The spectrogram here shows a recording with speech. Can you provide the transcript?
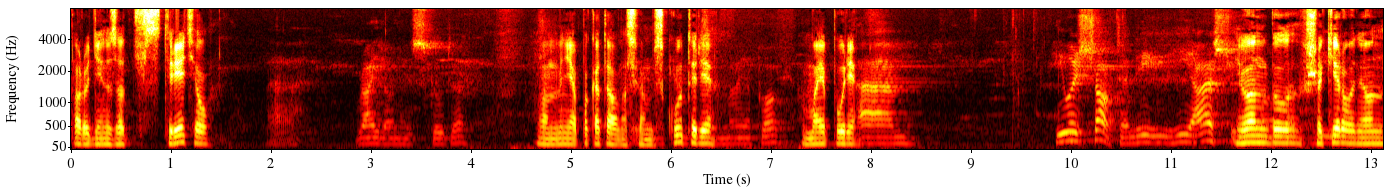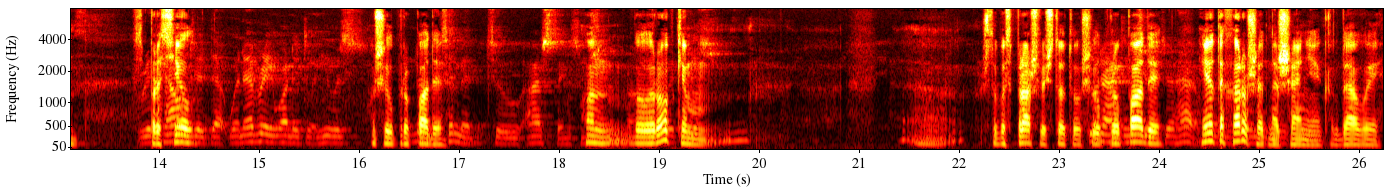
пару дней назад встретил. Он меня покатал на своем скутере в Майпуре. И он был шокирован, и он спросил у Шил Прабхупады. Он был робким, э, чтобы спрашивать что-то у Шилпрапады. И это хорошее отношение, когда вы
